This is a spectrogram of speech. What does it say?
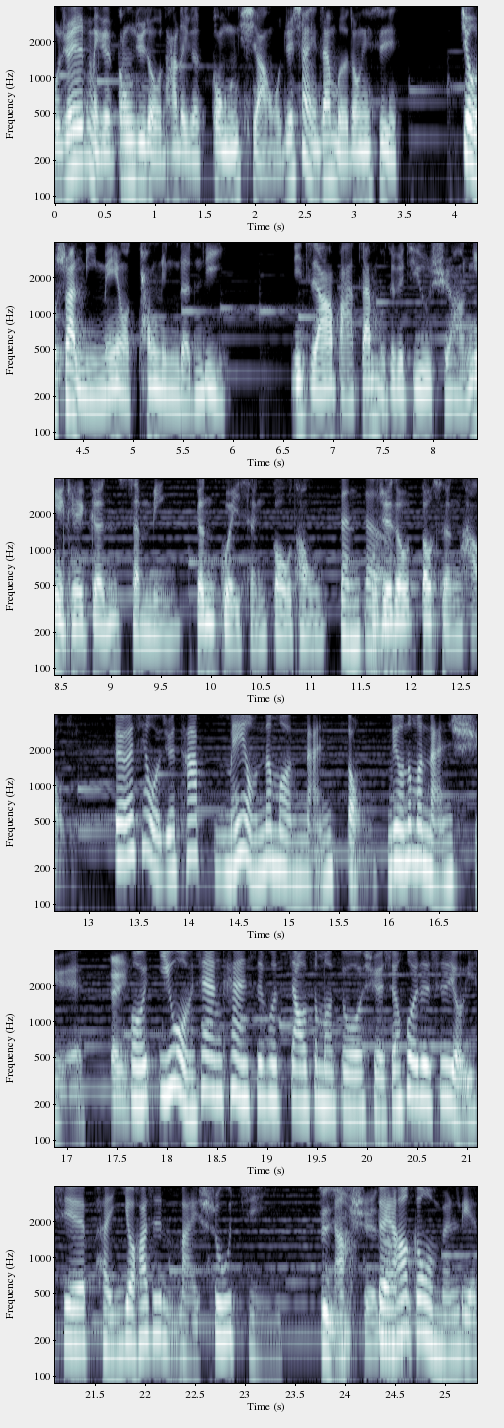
我觉得每个工具都有它的一个功效。我觉得象棋占卜的东西是，就算你没有通灵能力，你只要把占卜这个技术学好，你也可以跟神明、跟鬼神沟通。真的，我觉得都都是很好的。对，而且我觉得它没有那么难懂，没有那么难学。对，我以我们现在看师傅教这么多学生，或者是有一些朋友，他是买书籍自己学的。对，然后跟我们联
